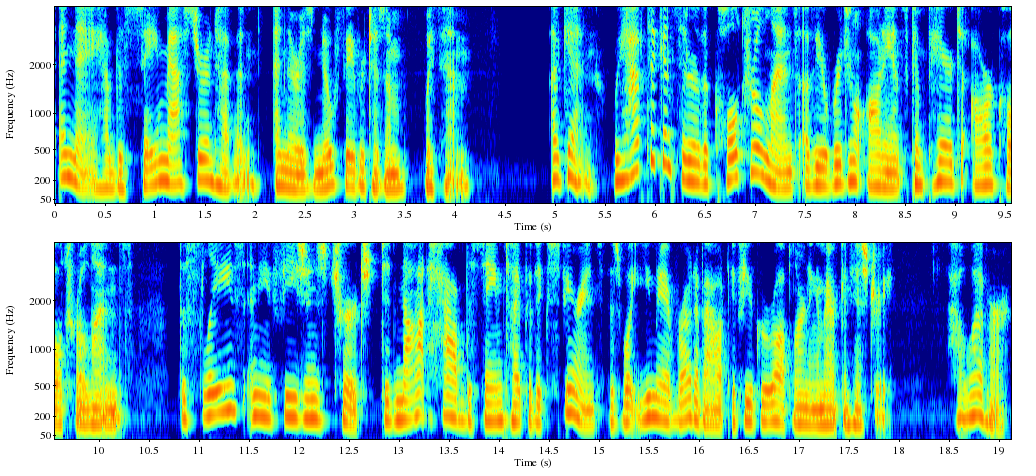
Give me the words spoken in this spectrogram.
and they have the same master in heaven, and there is no favoritism with him. Again, we have to consider the cultural lens of the original audience compared to our cultural lens. The slaves in the Ephesians church did not have the same type of experience as what you may have read about if you grew up learning American history. However,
